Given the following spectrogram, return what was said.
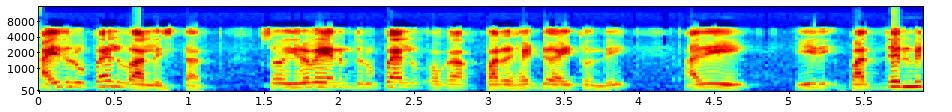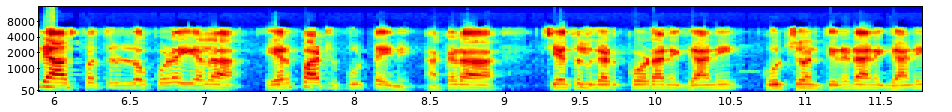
ఐదు రూపాయలు వాళ్ళు ఇస్తారు. సో ఇరవై ఎనిమిది రూపాయలు ఒక పర్ హెడ్ అవుతుంది అది ఇది పద్దెనిమిది ఆసుపత్రుల్లో కూడా ఇలా ఏర్పాట్లు పూర్తయినాయి. అక్కడ చేతులు కడుక్కోవడానికి కానీ కూర్చొని తినడానికి కానీ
